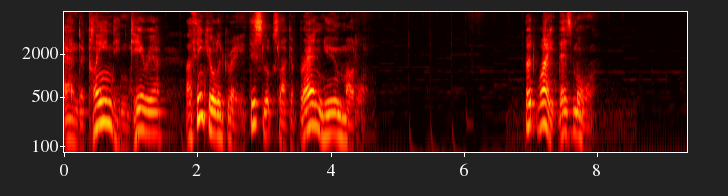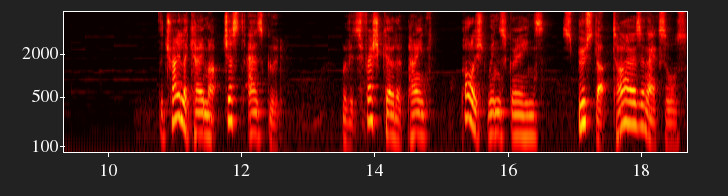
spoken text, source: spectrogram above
and a cleaned interior, I think you'll agree this looks like a brand new model. But wait, there's more. The trailer came up just as good, with its fresh coat of paint, polished windscreens, spruced up tyres and axles.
